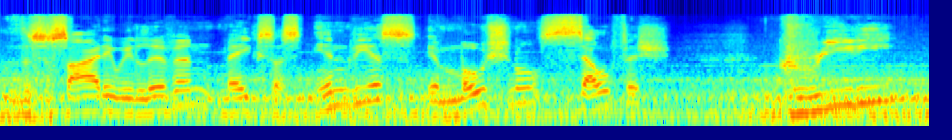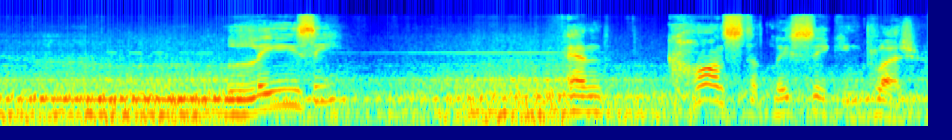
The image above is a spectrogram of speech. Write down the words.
the society we live in makes us envious, emotional, selfish, greedy, lazy, and constantly seeking pleasure.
